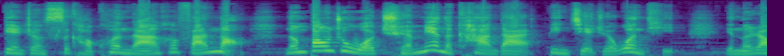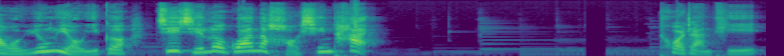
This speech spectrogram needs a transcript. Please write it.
辩证思考困难和烦恼，能帮助我全面的看待并解决问题，也能让我拥有一个积极乐观的好心态。拓展题，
